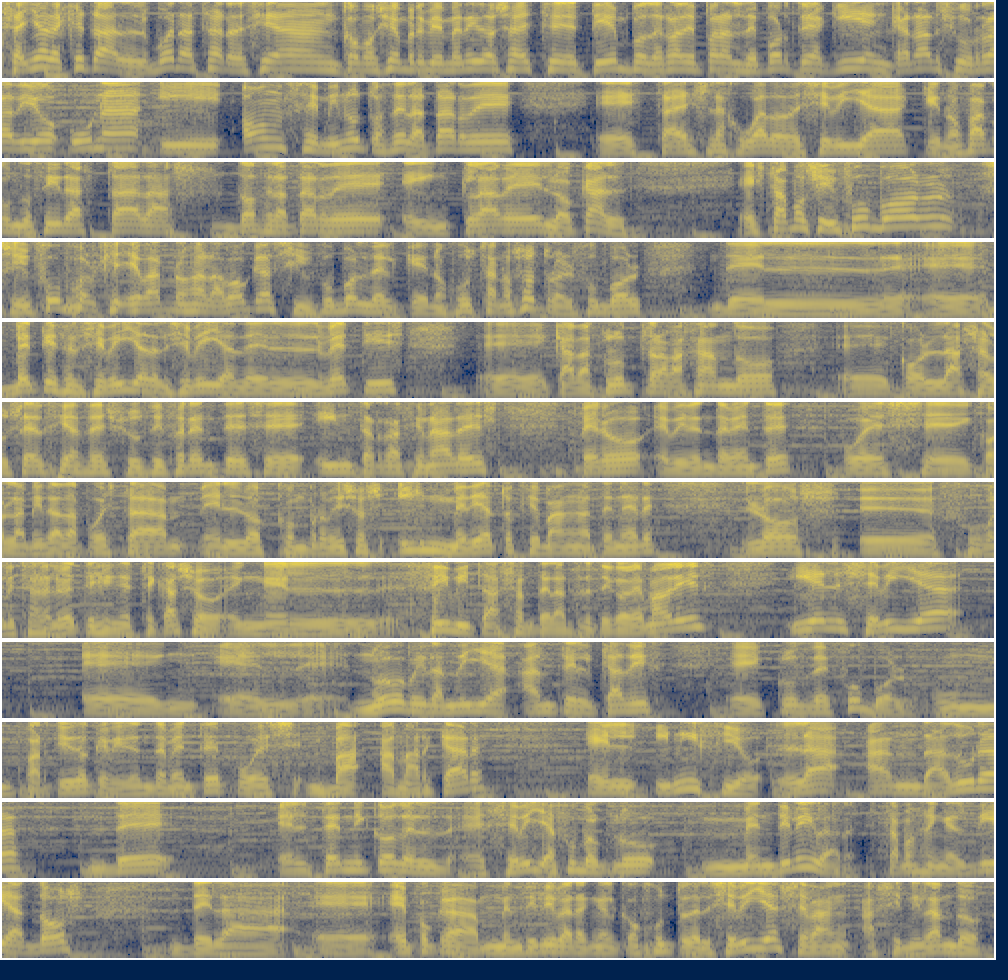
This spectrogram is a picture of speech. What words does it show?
Señores, ¿qué tal? Buenas tardes, sean como siempre bienvenidos a este tiempo de Radio para el Deporte aquí en Canal Sur Radio, una y 11 minutos de la tarde. Esta es la jugada de Sevilla que nos va a conducir hasta las 2 de la tarde en clave local. Estamos sin fútbol, sin fútbol que llevarnos a la boca, sin fútbol del que nos gusta a nosotros, el fútbol del eh, Betis del Sevilla, del Sevilla del Betis, eh, cada club trabajando eh, con las ausencias de sus diferentes internacionales, pero evidentemente pues con la mirada puesta en los compromisos inmediatos que van a tener los futbolistas del Betis, en este caso en el Civitas ante el Atlético de Madrid y el Sevilla en el eh, nuevo Mirandilla ante el Cádiz eh, Club de Fútbol. Un partido que evidentemente pues va a marcar el inicio, la andadura de el técnico del eh, Sevilla Fútbol Club Mendilíbar. Estamos en el día 2 de la época Mendilíbar en el conjunto del Sevilla. Se van asimilando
